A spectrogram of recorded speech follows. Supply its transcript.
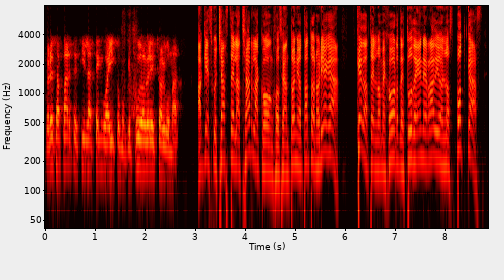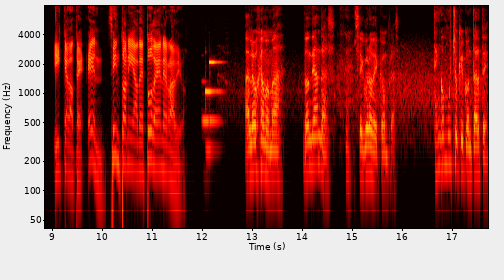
pero esa parte sí la tengo ahí como que pudo haber hecho algo más. Aquí escuchaste la charla con José Antonio Tato Noriega. Quédate en lo mejor de tu DN Radio en los podcasts y quédate en sintonía de tu DN Radio. Aloha mamá, ¿dónde andas? Seguro de compras. Tengo mucho que contarte.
